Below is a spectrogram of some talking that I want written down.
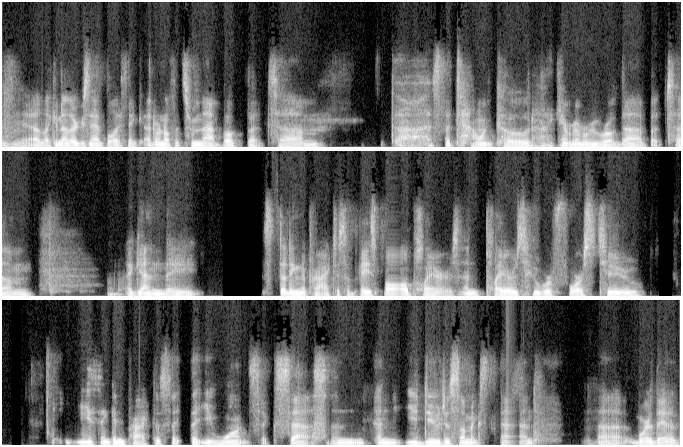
Mm-hmm. Yeah, like another example, I think I don't know if it's from that book, but um, uh, it's the Talent Code. I can't remember who wrote that, but um, again, they studying the practice of baseball players and players who were forced to you think in practice that, that you want success and and you do to some extent mm-hmm. uh, where the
